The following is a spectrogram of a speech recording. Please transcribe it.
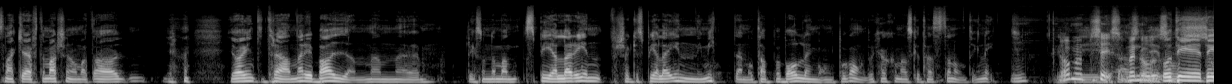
snackar efter matchen om att ah, jag är inte tränare i Bayern men eh, liksom när man spelar in, försöker spela in i mitten och tappar bollen gång på gång då kanske man ska testa någonting nytt. Ja, men Det är- precis. alltså, Men då, det är Och det,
